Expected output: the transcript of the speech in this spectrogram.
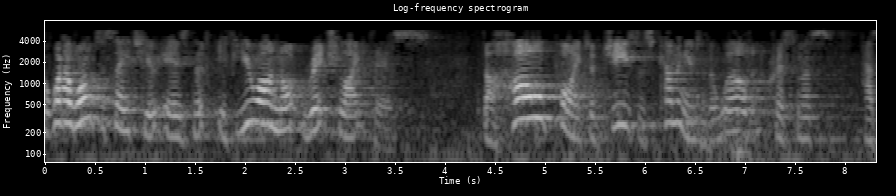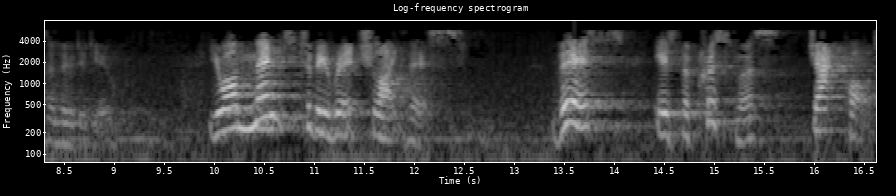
But what I want to say to you is that if you are not rich like this, the whole point of Jesus coming into the world at Christmas has eluded you. You are meant to be rich like this. This is the Christmas jackpot.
